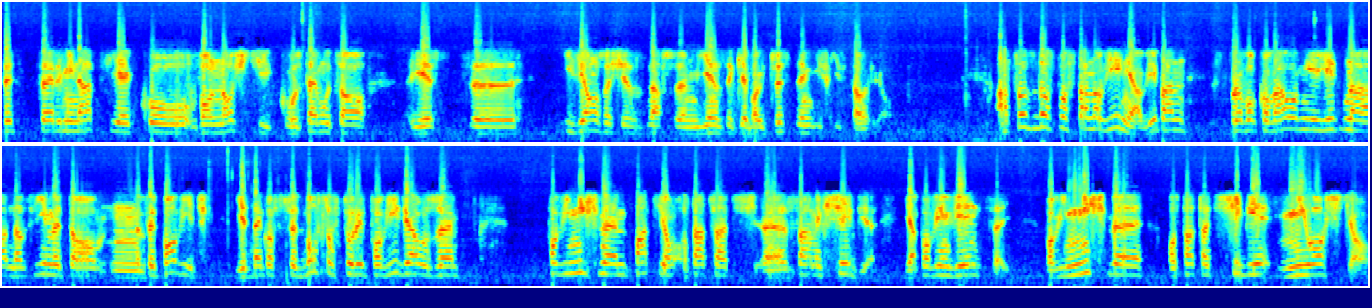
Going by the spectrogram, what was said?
determinację ku wolności, ku temu, co jest e, i wiąże się z naszym językiem ojczystym i z historią. A co do postanowienia? Wie pan, sprowokowało mnie jedna, nazwijmy to, mm, wypowiedź jednego z przedmówców, który powiedział, że powinniśmy empatią otaczać e, samych siebie. Ja powiem więcej. Powinniśmy otaczać siebie miłością,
